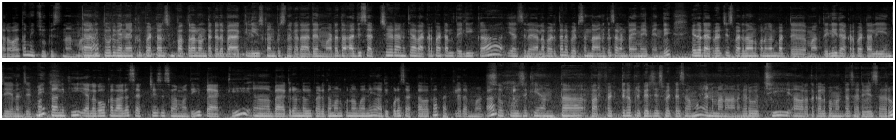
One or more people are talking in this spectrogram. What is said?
తర్వాత మీకు చూపిస్తున్నాను అనమాట దానికి తోడు వినాయకుడికి పెట్టాల్సిన పత్రాలు ఉంటాయి కదా బ్యాక్ లీవ్స్ కనిపిస్తున్నాయి కదా అదే అనమాట అది సెట్ చేయడానికి అవి ఎక్కడ పెట్టాలో తెలియక అసలు ఎలా పెడితే అలా పెట్టేసింది దానికి సగం టైం అయిపోయింది. ఏదో డెకరేట్ చేసి పెడదాం అనుకున్నాను కానీ బట్ మాకు తెలియదు ఎక్కడ పెట్టాలి ఏం చేయాలని చెప్పి. మొత్తానికి ఎలాగో ఒకలాగా సెట్ చేసేసాం అది బ్యాక్కి. బ్యాక్గ్రౌండ్ అవి పెడదాం అనుకున్నాం కానీ అది కూడా సెట్ అవ్వక పెట్టలేదు అనమాట సో పూజకి అంతా పర్ఫెక్ట్గా ప్రిపేర్ చేసి పెట్టేశాము. అండ్ మా నాన్నగారు వచ్చి వ్రతకల్పం అంతా చదివేశారు.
